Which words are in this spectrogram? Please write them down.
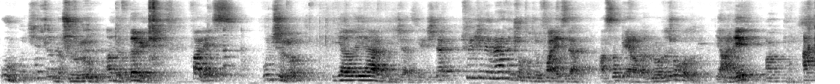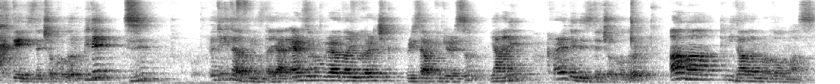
U. Uçurum. Uçurum. Adını da vereceğiz. Fales, uçurum, yalı yer diyeceğiz gençler. Türkiye'de nerede çok olur falezler? Aslında Beyaların orada çok olur. Yani Akdeniz. Akdeniz'de çok olur. Bir de sizin öteki tarafınızda yani Erzurum biraz daha yukarı çık Rize Giresun. Yani Karadeniz'de çok olur. Ama Nidaların orada olmaz.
